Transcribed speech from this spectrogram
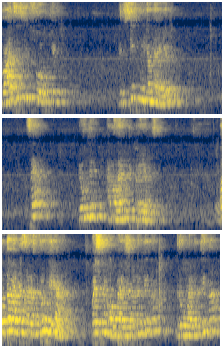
20% від всіх мільйонерів це люди MLM підприємці. От давайте зараз другий ряд. Почнемо перша людина, друга людина,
